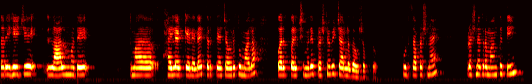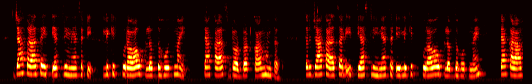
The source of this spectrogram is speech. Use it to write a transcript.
तर हे जे लालमध्ये तुम्हाला हायलाईट केलेलं आहे तर त्याच्यावर तुम्हाला परत परीक्षेमध्ये प्रश्न विचारला जाऊ शकतो. पुढचा प्रश्न आहे. प्रश्न क्रमांक तीन. ज्या काळाचा इतिहास लिहिण्यासाठी लिखित पुरावा उपलब्ध होत नाही त्या काळास डॉट डॉट काळ म्हणतात. तर ज्या काळाचा इतिहास लिहिण्यासाठी लिखित पुरावा उपलब्ध होत नाही त्या काळास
